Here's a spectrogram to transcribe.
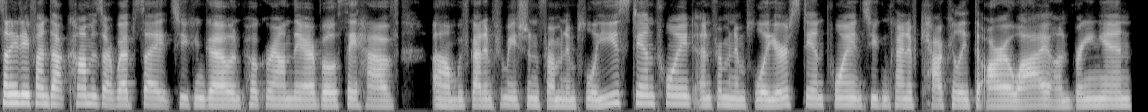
SunnyDayFund.com is our website. So you can go and poke around there. Both they have um, we've got information from an employee standpoint and from an employer standpoint. So you can kind of calculate the ROI on bringing in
